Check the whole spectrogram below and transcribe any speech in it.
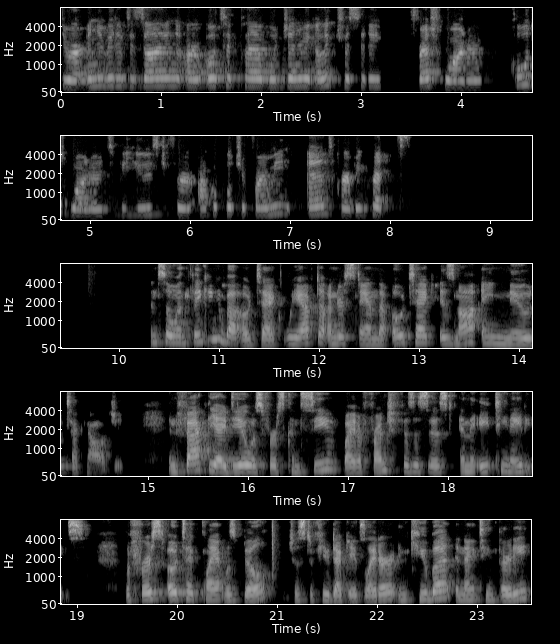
Through our innovative design, our OTEC plant will generate electricity, fresh water, cold water to be used for aquaculture farming and carbon credits. And so when thinking about OTEC, we have to understand that OTEC is not a new technology. In fact, the idea was first conceived by a French physicist in the 1880s. The first OTEC plant was built just a few decades later in Cuba in 1930,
